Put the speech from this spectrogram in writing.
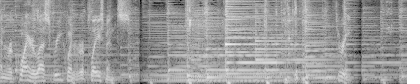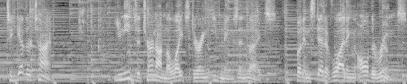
and require less frequent replacements. 3. Together time. You need to turn on the lights during evenings and nights, but instead of lighting all the rooms,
